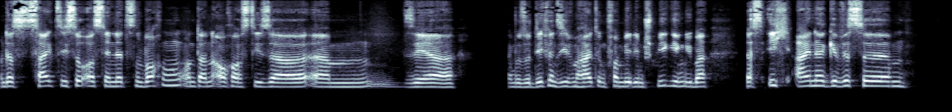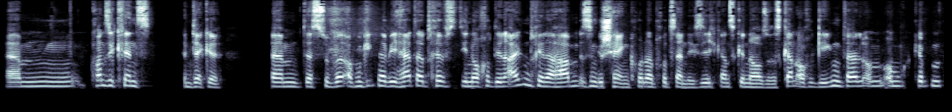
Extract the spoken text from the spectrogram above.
und das zeigt sich so aus den letzten Wochen und dann auch aus dieser ähm, sehr so defensiven Haltung von mir dem Spiel gegenüber, dass ich eine gewisse ähm, Konsequenz entdecke. Ähm, dass du auf einen Gegner wie Hertha triffst, die noch den alten Trainer haben, ist ein Geschenk, hundertprozentig, sehe ich ganz genauso. Das kann auch im Gegenteil um, umkippen,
